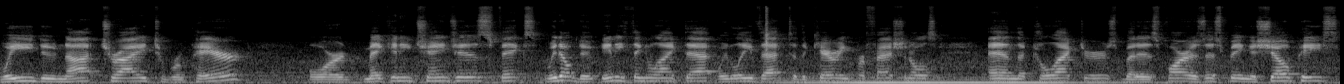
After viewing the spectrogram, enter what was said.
We do not try to repair or make any changes, fix. We don't do anything like that. We leave that to the caring professionals and the collectors. But as far as this being a showpiece,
